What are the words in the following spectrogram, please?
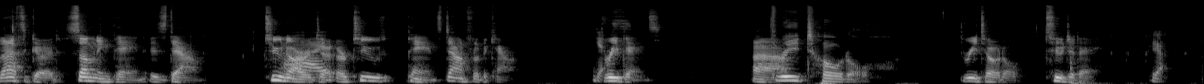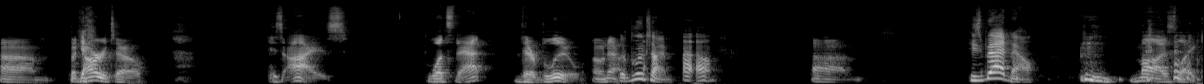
that's good. Summoning Pain is down. Two Naruto, Hi. or two pains, down for the count. Yes. Three pains. Uh, Three total. three total. Two today. Yeah. Um, but Yeah. Naruto, his eyes, what's that? They're blue. Oh no. They're blue time. Uh oh. Um, He's bad now. Ma is like,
